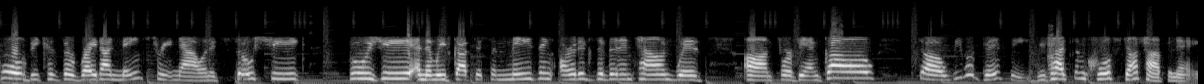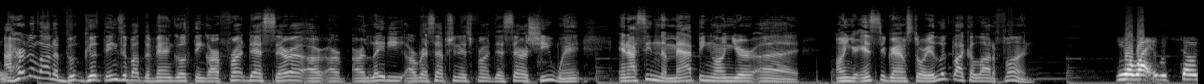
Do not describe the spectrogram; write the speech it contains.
cool because they're right on Main Street now, and it's so chic bougie. And then we've got this amazing art exhibit in town with um, for Van Gogh. So we were busy. We've had some cool stuff happening. I heard a lot of good things about the Van Gogh thing. Our front desk, Sarah, our, our, our lady, our receptionist front desk, Sarah, she went, and I seen the mapping on your uh, on your Instagram story. It looked like a lot of fun you know what? It was so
